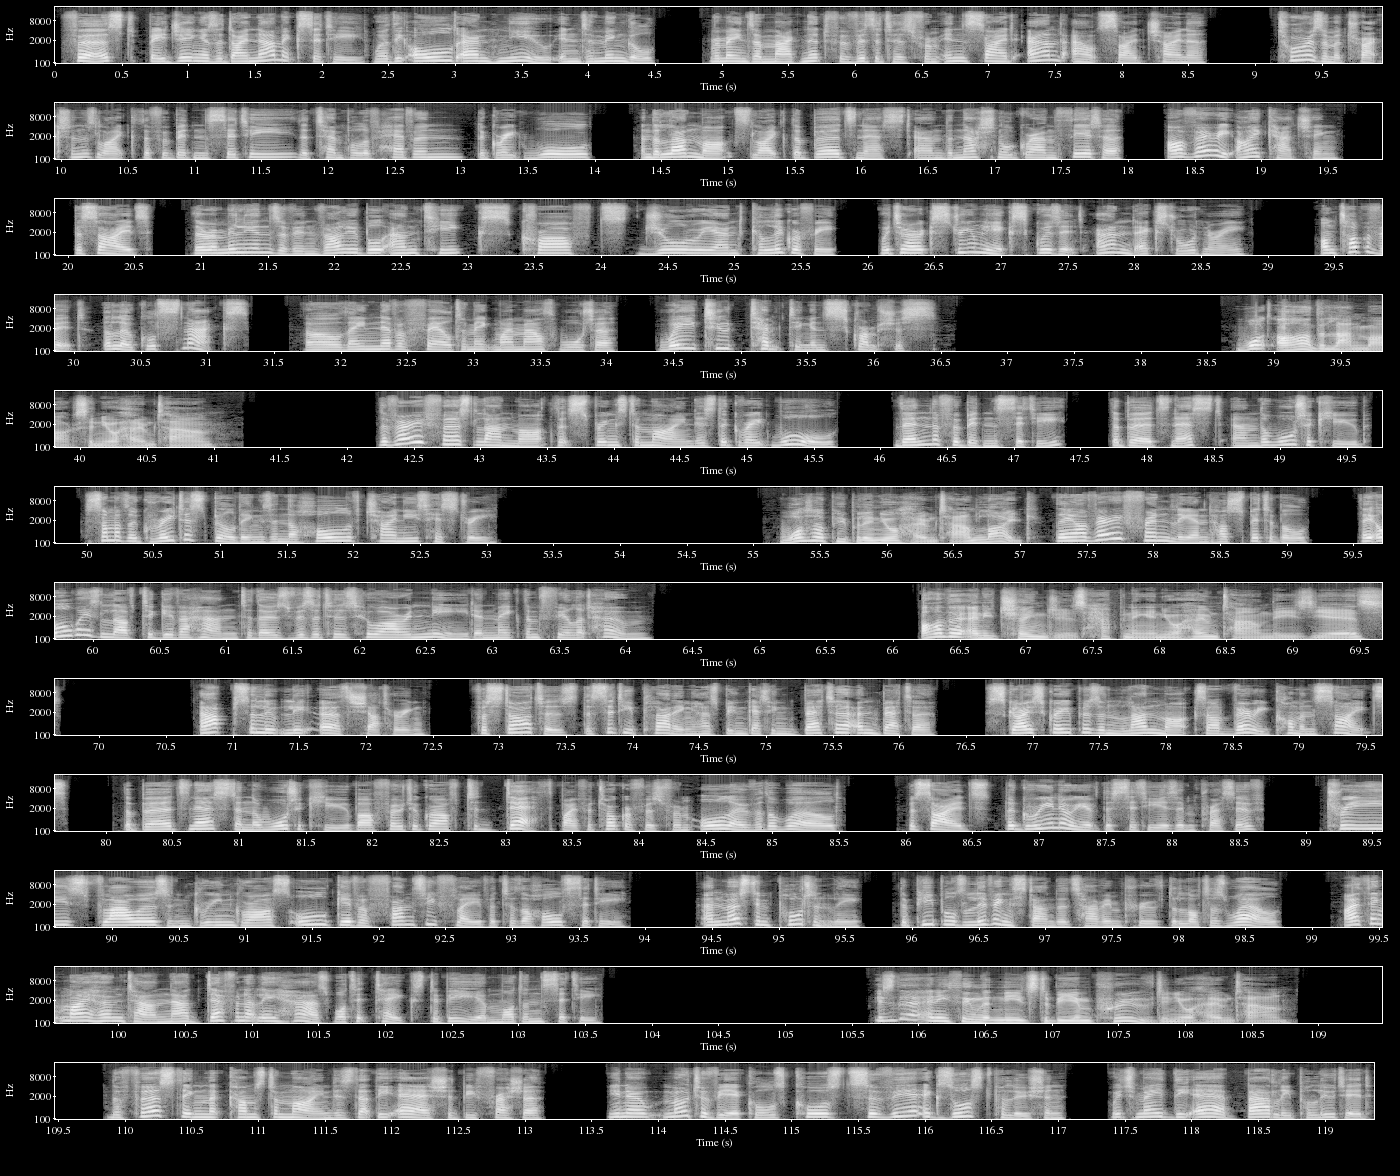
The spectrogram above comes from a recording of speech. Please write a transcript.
First, Beijing is a dynamic city where the old and new intermingle, remains a magnet for visitors from inside and outside China. Tourism attractions like the Forbidden City, the Temple of Heaven, the Great Wall, and the landmarks like the Bird's Nest and the National Grand Theatre are very eye catching. Besides, there are millions of invaluable antiques, crafts, jewellery, and calligraphy which are extremely exquisite and extraordinary. On top of it, the local snacks. Oh, they never fail to make my mouth water. Way too tempting and scrumptious. What are the landmarks in your hometown? The very first landmark that springs to mind is the Great Wall, then the Forbidden City, the Bird's Nest, and the Water Cube, some of the greatest buildings in the whole of Chinese history. What are people in your hometown like? They are very friendly and hospitable. They always love to give a hand to those visitors who are in need and make them feel at home. Are there any changes happening in your hometown these years? Absolutely earth shattering. For starters, the city planning has been getting better and better. Skyscrapers and landmarks are very common sights. The bird's nest and the water cube are photographed to death by photographers from all over the world. Besides, the greenery of the city is impressive. Trees, flowers, and green grass all give a fancy flavour to the whole city. And most importantly, the people's living standards have improved a lot as well. I think my hometown now definitely has what it takes to be a modern city. Is there anything that needs to be improved in your hometown? The first thing that comes to mind is that the air should be fresher. You know, motor vehicles caused severe exhaust pollution, which made the air badly polluted.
